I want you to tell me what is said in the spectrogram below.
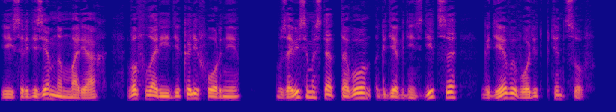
и Средиземном морях, во Флориде, Калифорнии, в зависимости от того, где гнездится, где выводит птенцов.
